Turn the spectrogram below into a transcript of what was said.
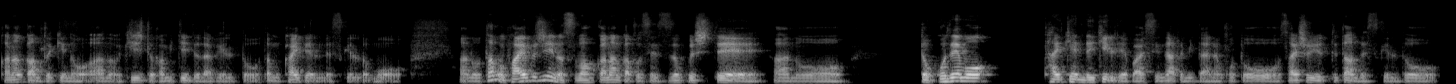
かなんかの時の、あの、記事とか見ていただけると、多分書いてるんですけれども、あの、多分 5G のスマホかなんかと接続して、あの、どこでも体験できるデバイスになるみたいなことを最初言ってたんですけれど、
